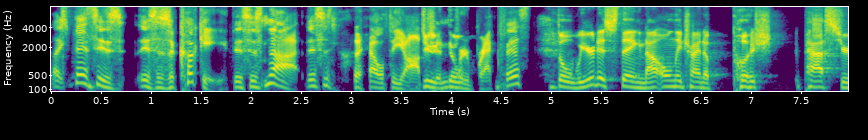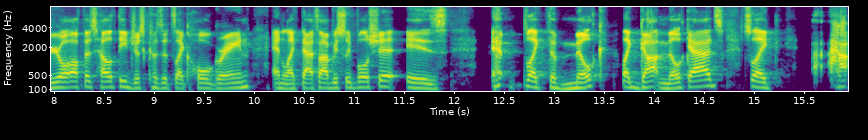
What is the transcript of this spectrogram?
Like this is this is a cookie. This is not. This is not a healthy option the- for breakfast. the weirdest thing, not only trying to push past cereal off as healthy just because it's like whole grain and like that's obviously bullshit, is eh, like the milk, like got milk ads. It's like how,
